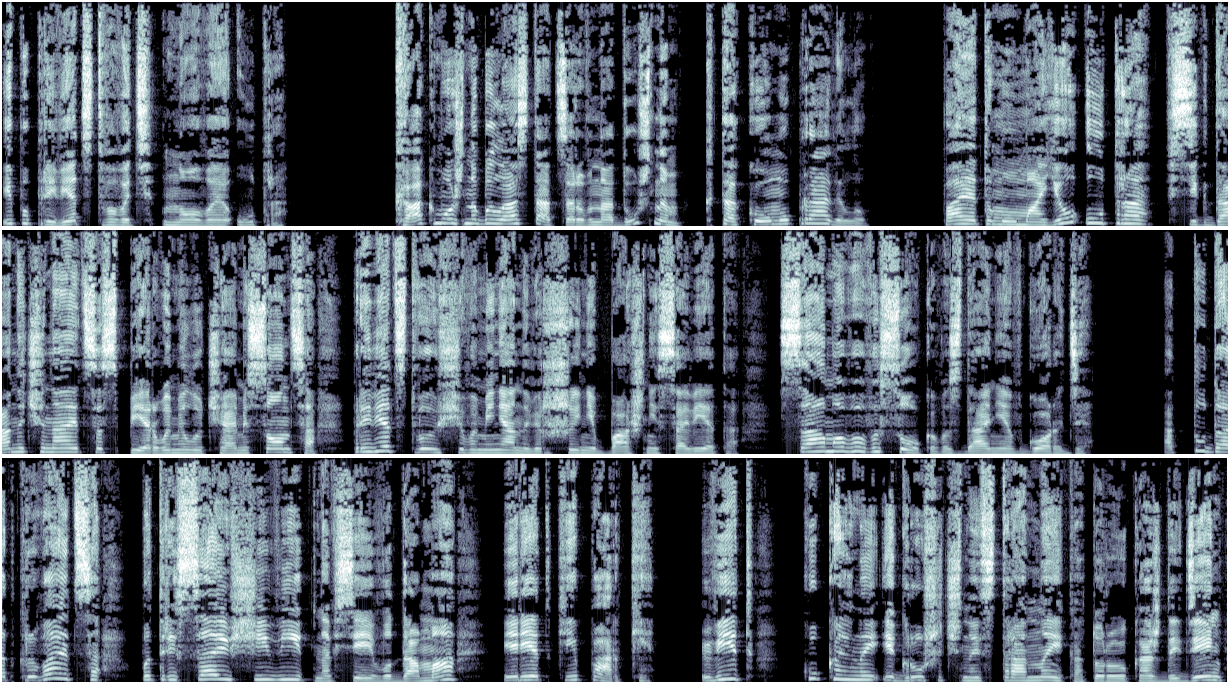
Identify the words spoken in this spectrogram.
и поприветствовать новое утро. Как можно было остаться равнодушным к такому правилу? Поэтому мое утро всегда начинается с первыми лучами солнца, приветствующего меня на вершине башни Совета, самого высокого здания в городе. Оттуда открывается потрясающий вид на все его дома и редкие парки. Вид кукольной игрушечной страны, которую каждый день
